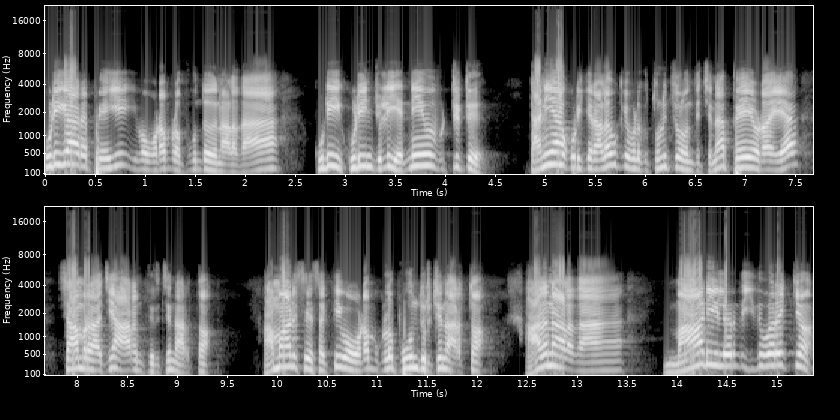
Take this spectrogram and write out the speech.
குடிகார பேய் இவ உடம்புல பூந்ததுனால தான் குடி குடின்னு சொல்லி என்னையும் விட்டுட்டு தனியாக குடிக்கிற அளவுக்கு இவளுக்கு துணிச்சல் வந்துச்சுன்னா பேயோடைய சாம்ராஜ்யம் ஆரம்பிச்சிருச்சுன்னு அர்த்தம். அமானுஷ்ய சக்தி இவ உடம்புக்குள்ளே பூந்துருச்சுன்னு அர்த்தம். அதனால தான் மாடியில இருந்து இது வரைக்கும்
